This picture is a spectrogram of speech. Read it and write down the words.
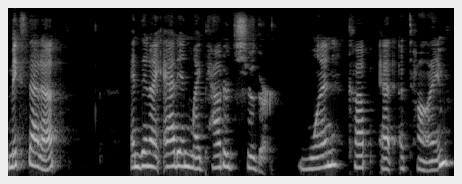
Mix that up, and then I add in my powdered sugar, one cup at a time.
